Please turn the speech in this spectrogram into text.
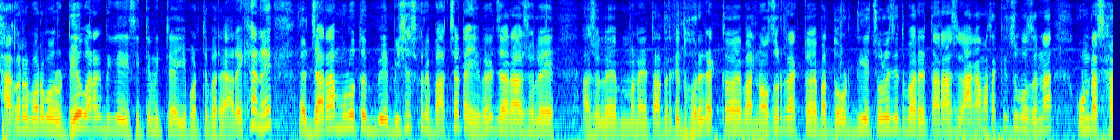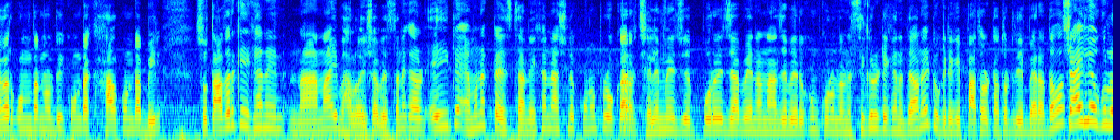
সাগরের বড় বড় ঢেউ আরেক দিকে মিটে ইয়ে পড়তে পারে। আর এখানে যারা মূলত বিশেষ করে বাচ্চা টাইপের যারা আসলে আসলে মানে তাদেরকে ধরে রাখতে হয় বা নজর রাখতে হয় বা দৌড় দিয়ে চলে যেতে পারে তারা আসলে আগামাথা কিছু বোঝে না কোনটা সাগর কোনটা নদী কোনটা খাল কোনটা বিল। সো তাদেরকে এখানে না নাই ভালো এইসব স্থানে কারণ এইটা এমন একটা স্থান এখানে আসলে কোনো প্রকার ছেলে মেয়ে যে পড়ে যাবে না না যাবে এরকম কোনো ধরনের সিকিউরিটি এখানে দেওয়া নেই। টুকিটাকি পাথর টাথর দিয়ে বেড়া দেওয়া। চাইলে ওগুলো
